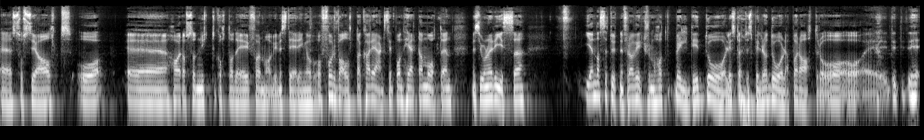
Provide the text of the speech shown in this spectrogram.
Eh, sosialt. og eh, har også nytt godt av det i form av investering og, og forvalta karrieren sin på en helt annen måte enn mens Jon Riise igjen da sett utenfra virker som å ha hatt veldig dårlige støttespillere og dårlige apparater. og, og eh, de, det-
